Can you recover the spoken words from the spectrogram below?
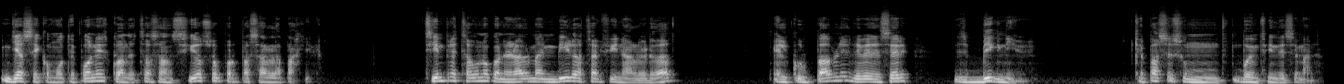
Ya sé cómo te pones cuando estás ansioso por pasar la página. Siempre está uno con el alma en vilo hasta el final, ¿verdad? El culpable debe de ser Zbigniew. Que pases un buen fin de semana.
